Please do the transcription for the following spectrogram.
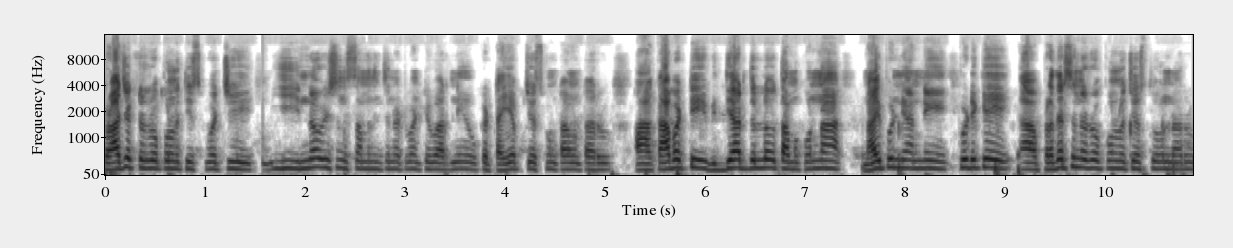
ప్రాజెక్ట్ రూపంలో తీసుకువచ్చి ఈ ఇన్నోవేషన్ సంబంధించినటువంటి వారిని ఒక టైఅప్ చేసుకుంటా ఉంటారు. కాబట్టి విద్యార్థుల్లో తమకున్న నైపుణ్యాన్ని ఇప్పటికే ప్రదర్శన రూపంలో చేస్తూ ఉన్నారు.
